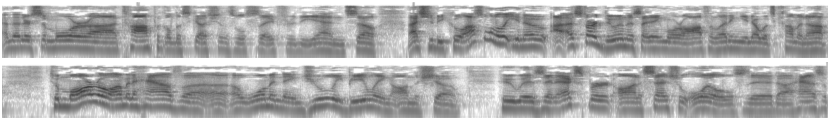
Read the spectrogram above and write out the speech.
and then there's some more uh, topical discussions we'll save for the end. So that should be cool. I also want to let you know, I I start doing this, I think, more often, letting you know what's coming up. Tomorrow I'm going to have a, a woman named Julie Beeling on the show who is an expert on essential oils that uh, has a,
